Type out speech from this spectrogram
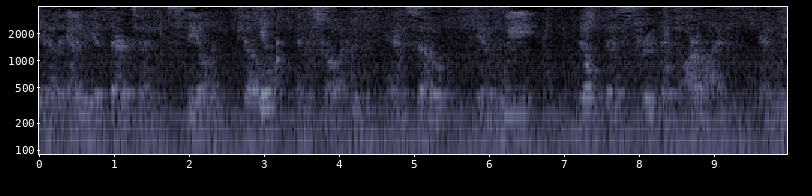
you know, the enemy is there to steal and kill Kill. and destroy. Mhm. And so if we build this truth into our lives and we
